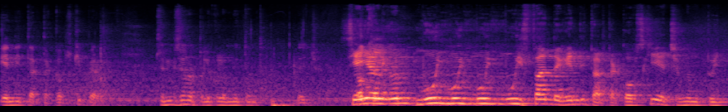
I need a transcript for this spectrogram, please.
Gendy Tartakovsky, pero se me hizo una película muy tonta, de hecho. Si hay algún muy, muy, muy, muy fan de Gendy Tartakovsky, échame un tweet.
